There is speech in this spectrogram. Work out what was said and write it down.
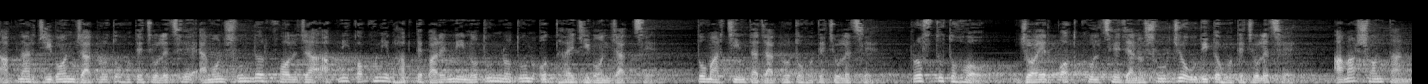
আপনার জীবন জাগ্রত হতে চলেছে এমন সুন্দর ফল যা আপনি কখনই ভাবতে পারেননি নতুন নতুন অধ্যায় জীবন যাচ্ছে। তোমার চিন্তা জাগ্রত হতে চলেছে। প্রস্তুত হও, জয়ের পথ খুলছে যেন সূর্য উদিত হতে চলেছে। আমার সন্তান,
